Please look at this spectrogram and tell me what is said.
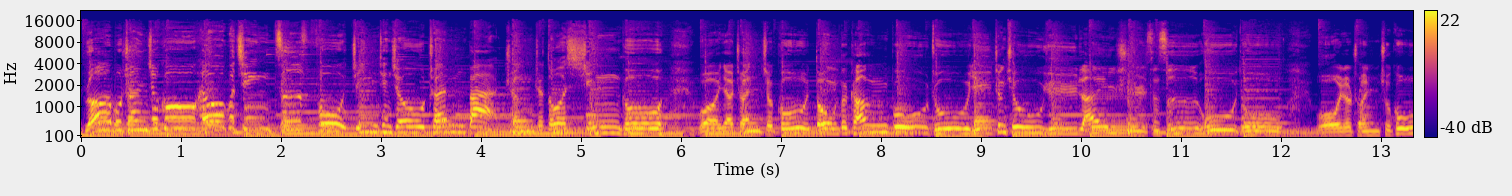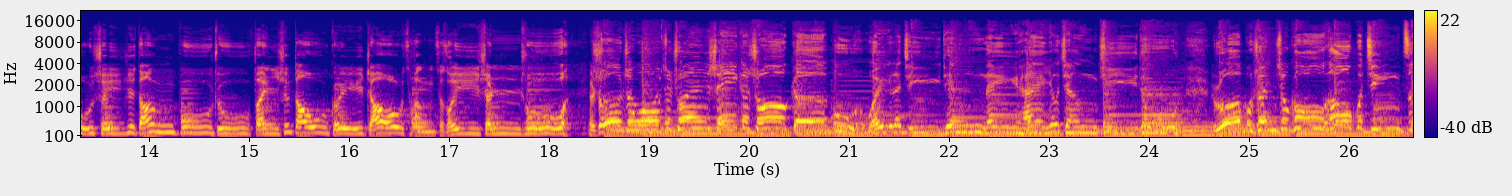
若不穿秋裤，后果请自负。今天就穿吧，撑着多辛苦。我要穿秋裤，冻得扛不住，一场秋雨来时三四五度。我要穿秋裤，谁也挡不住，翻箱倒柜找藏在最深处。说着我就穿，谁敢说个不？未来几天内还要降几度。若不穿秋裤，后果请自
